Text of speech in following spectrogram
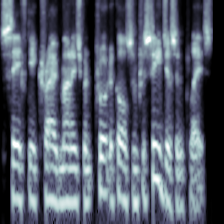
safety crowd management protocols and procedures in place.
